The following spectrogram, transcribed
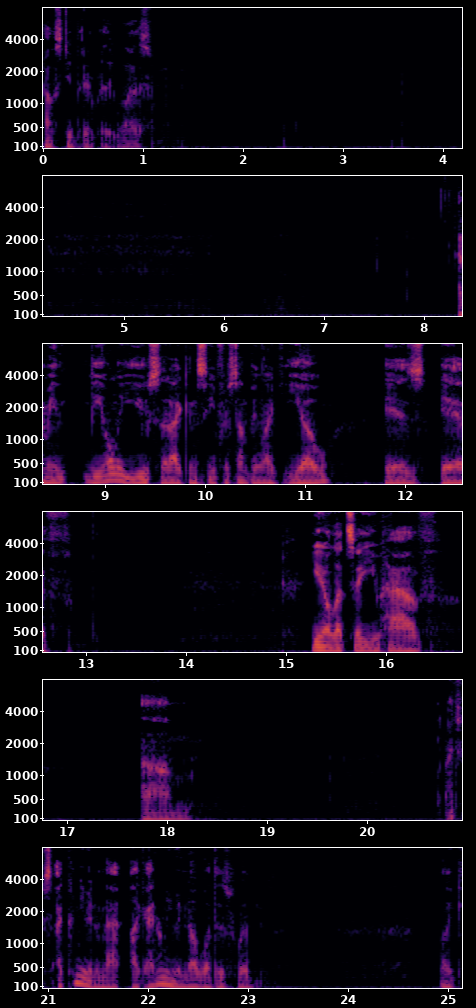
how stupid it really was. I mean, the only use that I can see for something like Yo is if, you know, let's say you have, um, I just, I couldn't even imagine, like, I don't even know what this would, like,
